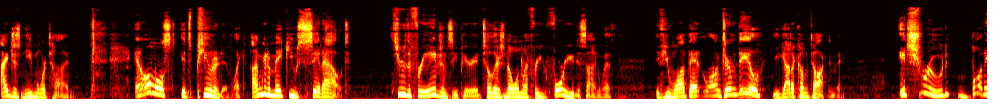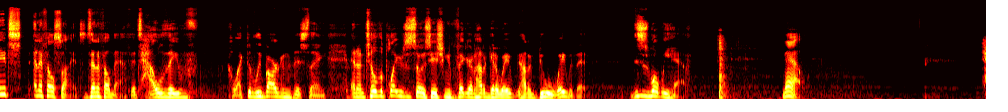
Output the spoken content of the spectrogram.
I just need more time. and almost it's punitive. Like, I'm going to make you sit out through the free agency period till there's no one left for you for you to sign with if you want that long term deal, you got to come talk to me. It's shrewd, but it's NFL science. It's NFL math. It's how they've collectively bargained this thing. And until the Players Association can figure out how to get away, how to do away with it, this is what we have. Now,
